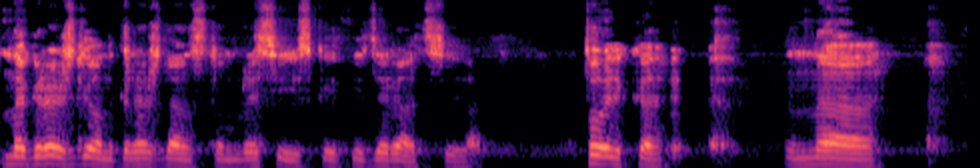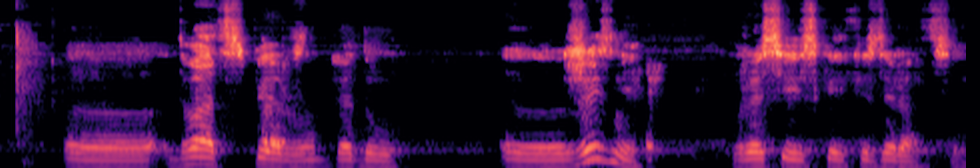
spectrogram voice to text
награжден гражданством Российской Федерации только на 21 э, году жизни в Российской Федерации,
